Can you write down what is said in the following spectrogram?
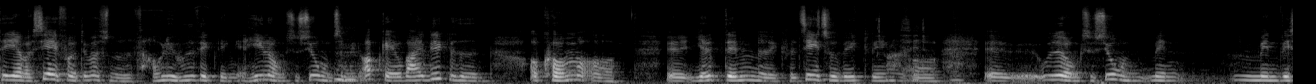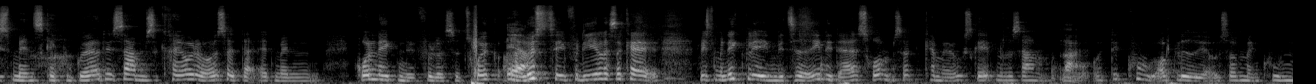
det jeg var chef for, det var sådan noget faglig udvikling af hele organisationen, mm. så min opgave var i virkeligheden at komme og øh, hjælpe dem med kvalitetsudvikling oh, og øh, ude i organisationen, men, men hvis man skal kunne gøre det sammen, så kræver det også, at, der, at man grundlæggende føler sig tryg og ja. har lyst til, fordi ellers så kan, hvis man ikke bliver inviteret ind i deres rum, så kan man jo ikke skabe noget sammen. Nej. Og, og det kunne oplevede jeg jo så, at man kunne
